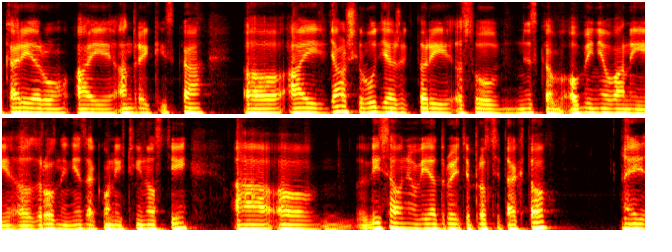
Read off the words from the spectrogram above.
kariéru aj Andrej Kiska, aj ďalší ľudia, že, ktorí sú dneska obviňovaní z rôznych nezákonných činností a vy sa o ňom vyjadrujete proste takto. Hej,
